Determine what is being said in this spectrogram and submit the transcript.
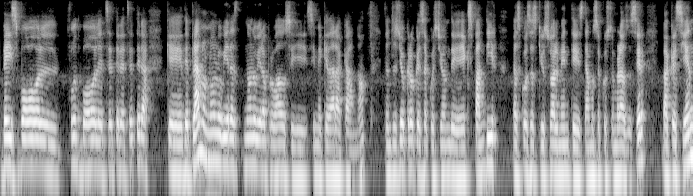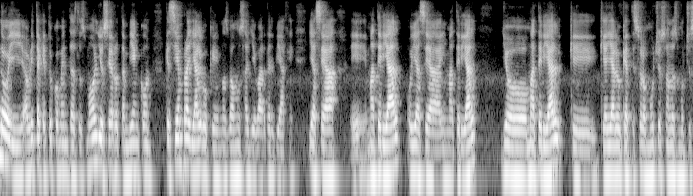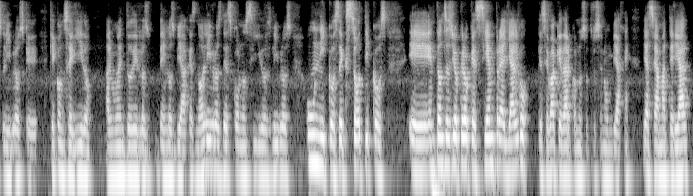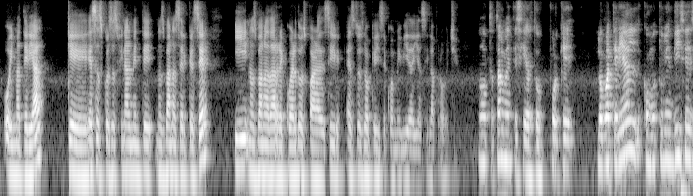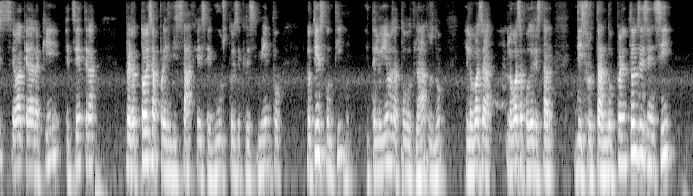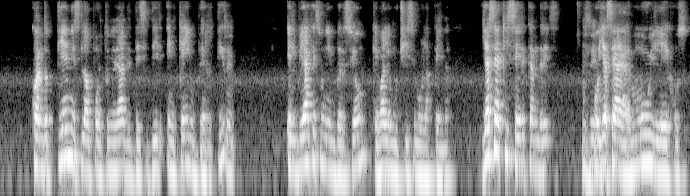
béisbol, fútbol, etcétera, etcétera, que de plano no lo hubieras, no lo hubiera probado si, si me quedara acá, ¿no? Entonces yo creo que esa cuestión de expandir las cosas que usualmente estamos acostumbrados a hacer va creciendo y ahorita que tú comentas los malls, yo cierro también con que siempre hay algo que nos vamos a llevar del viaje, ya sea eh, material o ya sea inmaterial. Yo material, que, que hay algo que atesoro mucho, son los muchos libros que, que he conseguido al momento de los, en los viajes, ¿no? Libros desconocidos, libros únicos, exóticos. Eh, entonces yo creo que siempre hay algo que se va a quedar con nosotros en un viaje, ya sea material o inmaterial, que esas cosas finalmente nos van a hacer crecer y nos van a dar recuerdos para decir, esto es lo que hice con mi vida y así la aproveché. No, totalmente cierto, porque lo material, como tú bien dices, se va a quedar aquí, etcétera, pero todo ese aprendizaje, ese gusto, ese crecimiento, lo tienes contigo y te lo llevas a todos lados, ¿no? Y lo vas a, lo vas a poder estar disfrutando. Pero entonces en sí, cuando tienes la oportunidad de decidir en qué invertir, Sí. el viaje es una inversión que vale muchísimo la pena. Ya sea aquí cerca, Andrés, Sí. o ya sea muy lejos,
